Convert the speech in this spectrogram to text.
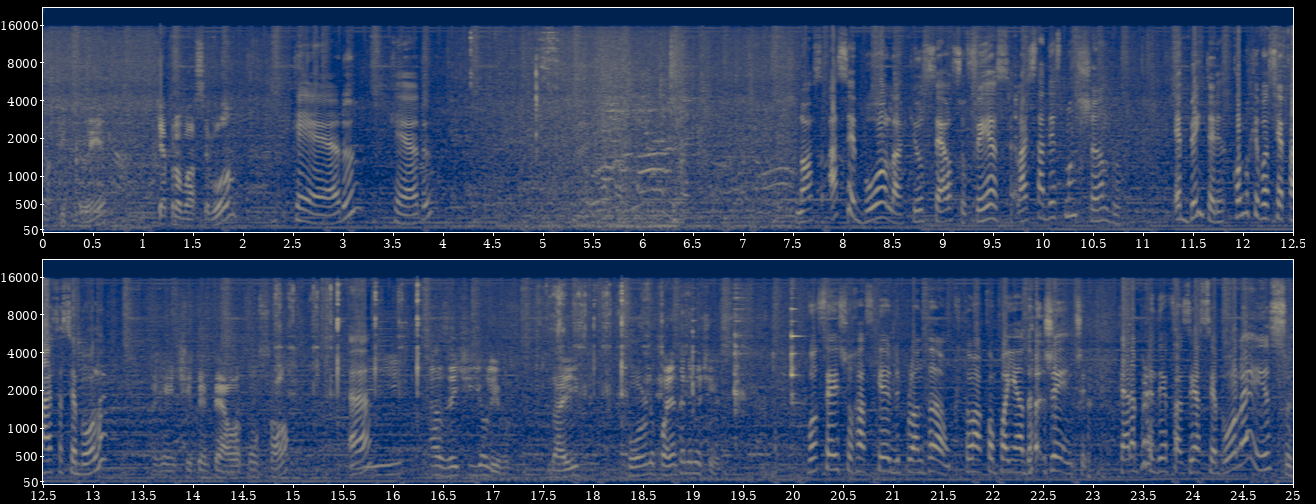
Uma picanha. Quer provar a cebola? Quero, quero. Nossa, a cebola que o Celso fez, ela está desmanchando. É bem interessante. Como que você faz a cebola? A gente tempera ela com sal Hã? e azeite de oliva. Daí, forno 40 minutinhos. Vocês, churrasqueiros de plantão, que estão acompanhando a gente, querem aprender a fazer a cebola, é isso.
